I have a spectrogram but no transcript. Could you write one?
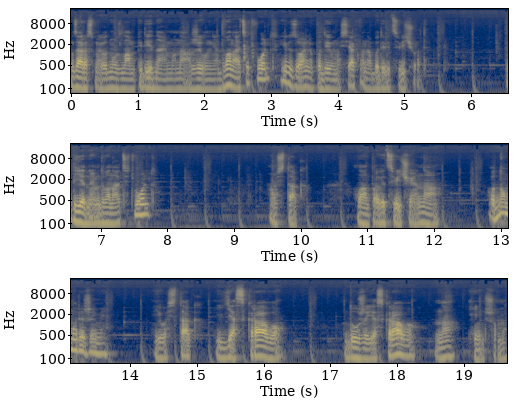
Зараз ми одну з ламп під'єднаємо на живлення 12 вольт і візуально подивимося, як вона буде відсвічувати. Під'єднуємо 12 вольт. Ось так. Лампа відсвічує на одному режимі. І ось так яскраво, дуже яскраво на іншому.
